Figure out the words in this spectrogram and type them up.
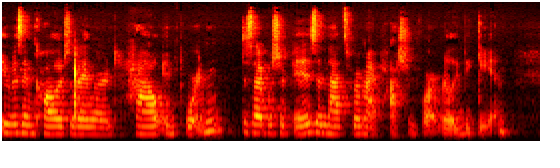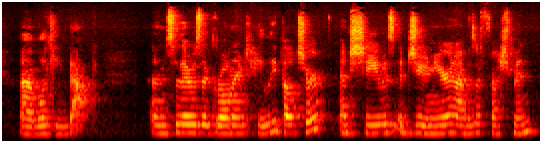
it was in college that I learned how important discipleship is, and that's where my passion for it really began. Um, looking back, and so there was a girl named Haley Belcher, and she was a junior, and I was a freshman.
